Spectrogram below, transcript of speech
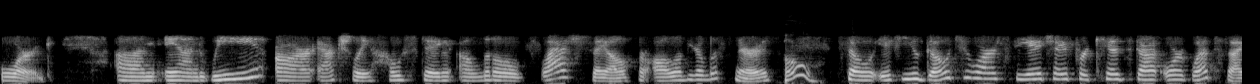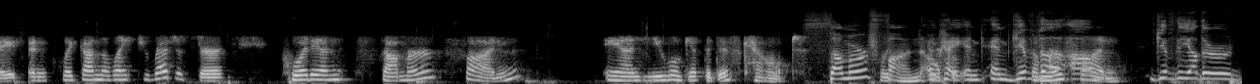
org. Um, and we are actually hosting a little flash sale for all of your listeners. Oh, So if you go to our CHAforkids.org website and click on the link to register, put in summer fun, and you will get the discount. summer fun. Okay, and and give the Summer um, give the other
